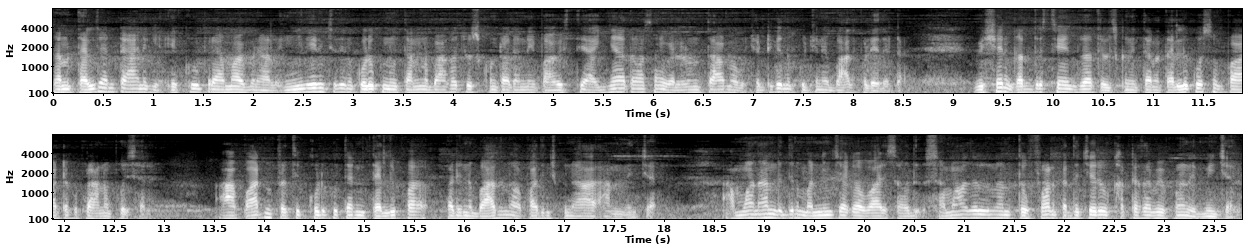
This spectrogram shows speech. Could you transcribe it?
తన తల్లి అంటే ఆయనకి ఎక్కువ ప్రేమాభిమానాలు. ఇంజనీరింగ్ చదివిన కొడుకును తనను బాగా చూసుకుంటాడని భావిస్తే అజ్ఞాతవాసం వెళ్ళడంతో ఆమె ఒక చెట్టు కింద కూర్చొని బాధపడేదట. విషయాన్ని గద్రస్థితిగా తెలుసుకుని తన తల్లి కోసం పాటకు ప్రాణం పోశారు. ఆ పాటను ప్రతి కొడుకు తన తల్లి పడిన బాధను ఆపాదించుకుని ఆనందించారు. అమ్మా ఇద్దరు మరణించాక వారి సమాధులను తుఫాన్ పెద్ద చెరువు కట్ట సమీపంలో నిర్మించారు.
